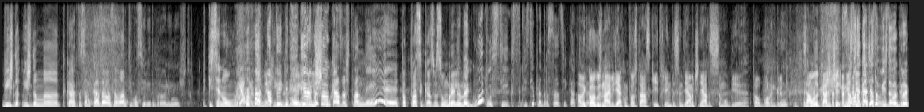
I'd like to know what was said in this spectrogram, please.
Вижда, виждам а, така. Както съм казала за Лантимус или добро или нищо. Е, ти се едно умрял бе, човек. Или добро или Ивра, нищо. като го казваш това, не Е, то, това се казва за умрелите. Аме глупости, какви си предразсъци, Абе, е. кой го знае? Видяхме какво стана с Кейт Флин. Да се надяваме, че няма да се самоубие този болен грък. Само да кажа, че Само наистина да кажа, че аз съм виждала грък,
